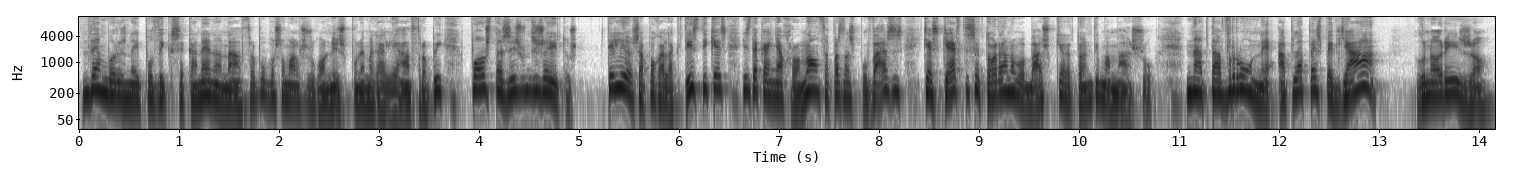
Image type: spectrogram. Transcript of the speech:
Δεν μπορείς να υποδείξεις σε κανέναν άνθρωπο, πόσο μάλλον στους γονείς σου που είναι μεγάλοι άνθρωποι, πώς θα ζήσουν τη ζωή τους. Τελείω απογαλακτίστηκε, είσαι 19 χρονών, θα πας να σπουδάσεις και σκέφτεσαι τώρα αν ο μπαμπάς σου κερατώνει τη μαμά σου. Να τα βρούνε. Απλά πες, παιδιά, Γνωρίζω.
